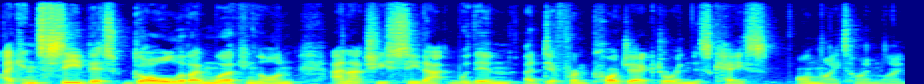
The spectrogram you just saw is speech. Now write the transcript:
I can see this goal that I'm working on and actually see that within a different project, or in this case, on my timeline.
